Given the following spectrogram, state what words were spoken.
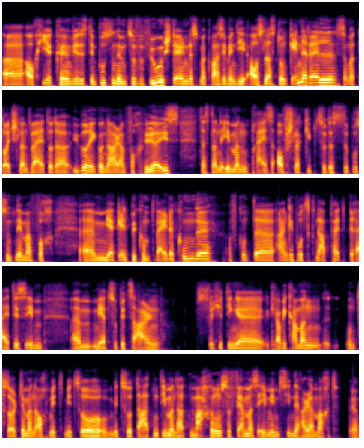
äh, auch hier können wir das den Busunternehmen zur Verfügung stellen, dass man quasi, wenn die Auslastung generell, sagen wir deutschlandweit oder überregional einfach höher ist, dass dann eben einen Preisaufschlag gibt, sodass der Busunternehmer einfach äh, mehr Geld bekommt, weil der Kunde aufgrund der Angebotsknappheit bereit ist, eben ähm, mehr zu bezahlen solche Dinge, glaube ich, kann man und sollte man auch mit, mit, so, mit so Daten, die man hat, machen, sofern man es eben im Sinne aller macht. Ja.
